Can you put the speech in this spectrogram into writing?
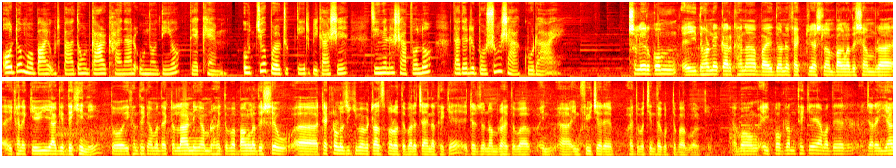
অটোমোবাইল উৎপাদন কারখানার উন্নতিও দেখেন। উচ্চ প্রযুক্তির বিকাশে চীনের সাফল্য তাদের প্রশংসা কুড়ায়। আসলে এরকম এই ধরনের কারখানা বা এই ধরনের ফ্যাক্টরি আসলাম, বাংলাদেশে আমরা এখানে কেউই আগে দেখিনি। তো এখান থেকে আমাদের একটা লার্নিং আমরা হয়তো বা বাংলাদেশেও টেকনোলজি কীভাবে ট্রান্সফার হতে পারে চায়না থেকে, এটার জন্য আমরা হয়তো বা ইন ফিউচারে হয়তো বা চিন্তা করতে পারব আর কি। এবং এই প্রোগ্রাম থেকে আমাদের যারা ইয়াং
